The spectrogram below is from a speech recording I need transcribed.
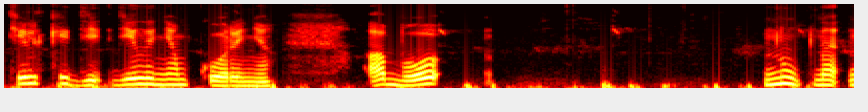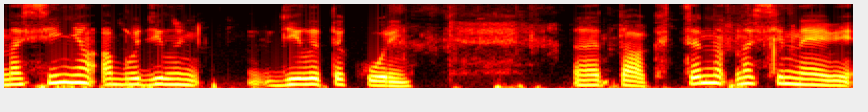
тільки діленням кореня. Або ну, на- насіння, або ділень, ділите корінь. Е, так, це на- насінневі.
